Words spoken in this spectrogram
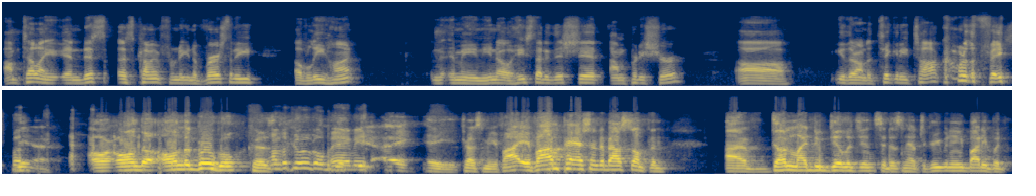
I'm telling you, and this is coming from the University of Lee Hunt. I mean, you know, he studied this shit, I'm pretty sure. Uh either on the tickety talk or the Facebook. Yeah. or on the on the Google because on the Google, baby. Yeah, hey, hey, trust me. If I if I'm passionate about something, I've done my due diligence. It doesn't have to agree with anybody, but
